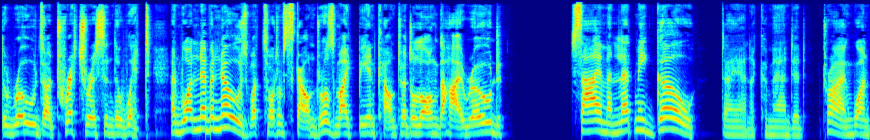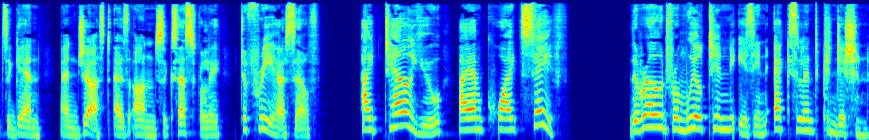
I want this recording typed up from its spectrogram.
The roads are treacherous in the wet, and one never knows what sort of scoundrels might be encountered along the high road. Simon, let me go, Diana commanded, trying once again, and just as unsuccessfully, to free herself. I tell you, I am quite safe. The road from Wilton is in excellent condition,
